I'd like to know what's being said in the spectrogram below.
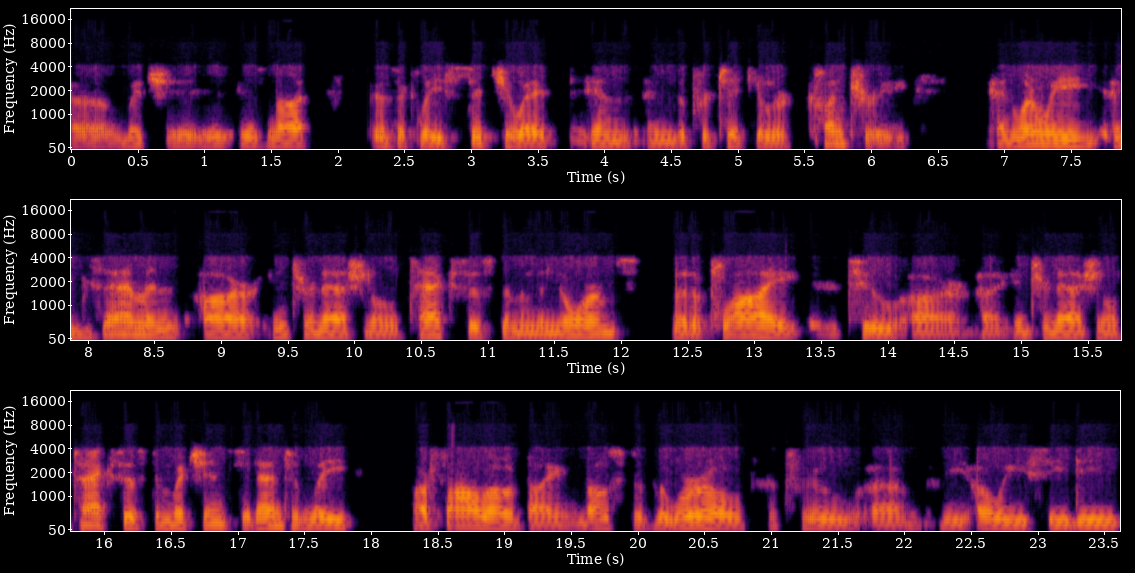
uh, which is not physically situate in, in the particular country. And when we examine our international tax system and the norms that apply to our uh, international tax system, which incidentally are followed by most of the world through um, the OECD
